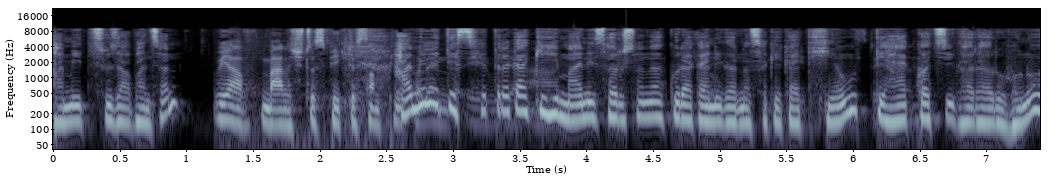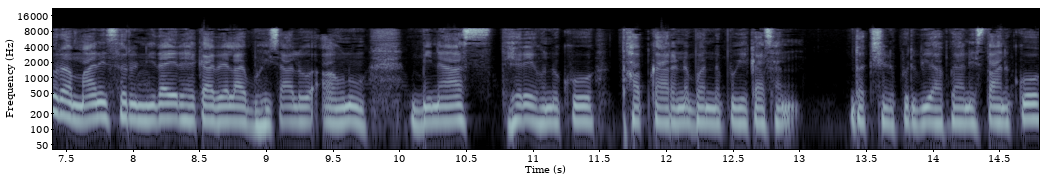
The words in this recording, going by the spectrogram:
हमिद सुझा भन्छन् हामीले त्यस क्षेत्रका केही मानिसहरूसँग कुराकानी गर्न सकेका थियौँ। त्यहाँ कच्ची घरहरू हुनु र मानिसहरू निदाइरहेका बेला भुइँचालो आउनु विनाश धेरै हुनुको थप कारण बन्न पुगेका छन्। दक्षिण पूर्वी अफगानिस्तानको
